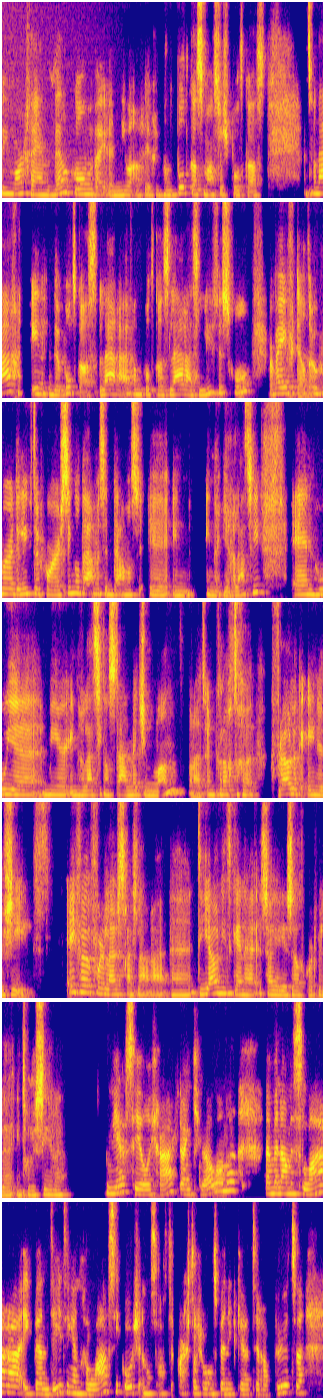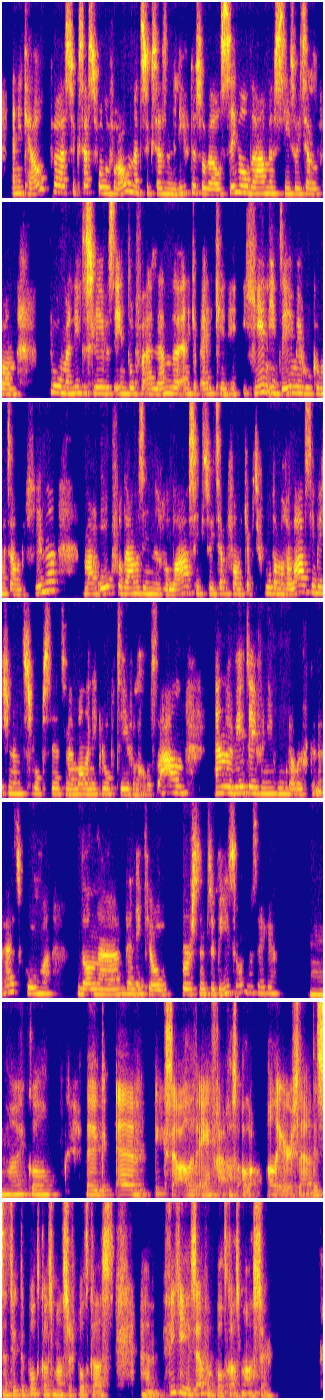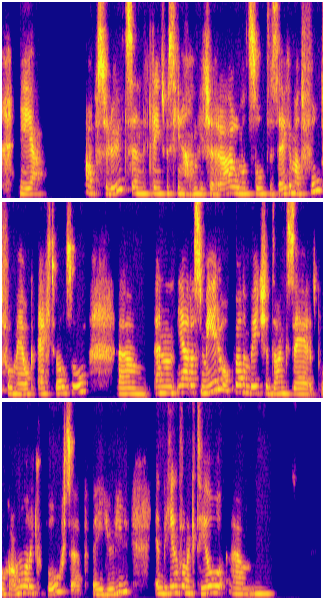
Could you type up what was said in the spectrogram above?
Goedemorgen en welkom bij een nieuwe aflevering van de Podcast Masters podcast. Vandaag in de podcast Lara van de podcast Lara's Liefdeschool, waarbij je vertelt over de liefde voor single dames en dames eh, in, in je relatie en hoe je meer in relatie kan staan met je man vanuit een krachtige vrouwelijke energie. Even voor de luisteraars, Lara, eh, die jou niet kennen, zou jij jezelf kort willen introduceren? Yes, heel graag. Dankjewel, Anne. En mijn naam is Lara. Ik ben dating- en relatiecoach en als achtergrond ben ik uh, therapeute. En ik help uh, succesvolle vrouwen met succes in de liefde, zowel single dames die zoiets hebben van oh, mijn liefdesleven is één doffe ellende en ik heb eigenlijk geen, geen idee meer hoe ik er moet aan beginnen. Maar ook voor dames in een relatie die zoiets hebben van ik heb het gevoel dat mijn relatie een beetje in het slop zit. Mijn man en ik lopen tegen van alles aan en we weten even niet hoe dat we er kunnen uitkomen dan uh, ben ik jouw person to be, zou ik maar zeggen. Michael, leuk. Um, ik stel altijd één vraag als aller, allereerst, Lara. Dit is natuurlijk de Podcast Masters podcast. Um, vind je jezelf een podcastmaster? Ja, absoluut. En het klinkt misschien wel een beetje raar om het zo te zeggen, maar het voelt voor mij ook echt wel zo. Um, en ja, dat is mede ook wel een beetje dankzij het programma wat ik gevolgd heb bij jullie. In het begin vond ik het heel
